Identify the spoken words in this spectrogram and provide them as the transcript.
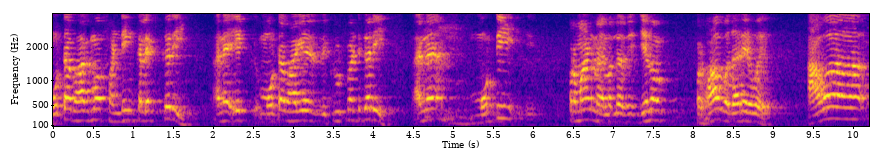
મોટા ભાગમાં ફંડિંગ કલેક્ટ કરી અને એક મોટા ભાગે રિક્રુટમેન્ટ કરી અને મોટી પ્રમાણમાં, મતલબ જેનો પ્રભાવ વધારે હોય, આવા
